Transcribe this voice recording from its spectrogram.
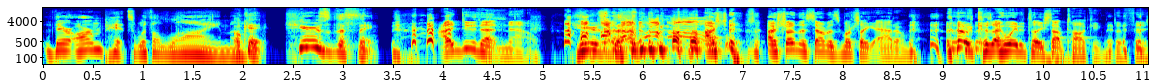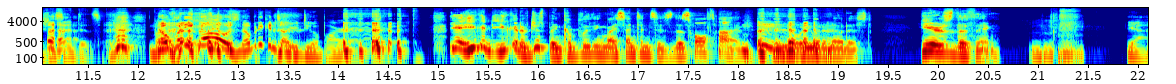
their armpits with a lime. Okay, here's the thing. I do that now. Here's the I, was, I was trying to sound as much like Adam because I waited till he stopped talking to finish his sentence. Nobody knows. Nobody can tell you do a part. Yeah, you could you could have just been completing my sentences this whole time. and Nobody would have noticed. Here's the thing. yeah.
